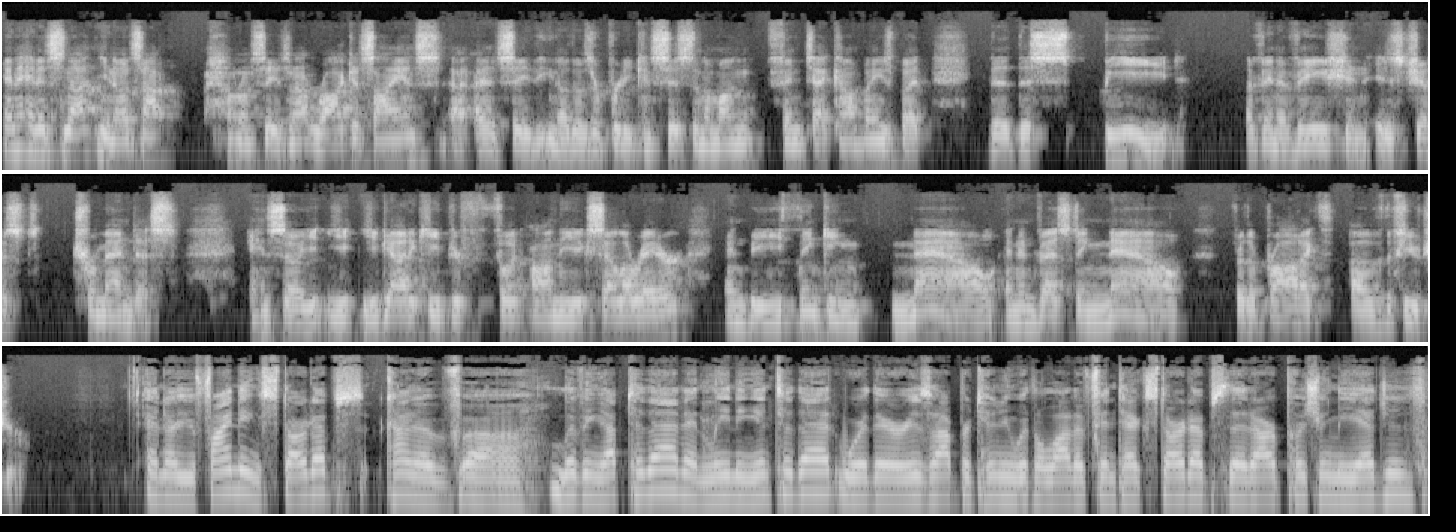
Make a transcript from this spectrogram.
and, and it's not, you know, it's not I don't want to say it's not rocket science. I'd say you know those are pretty consistent among fintech companies, but the the speed of innovation is just tremendous. And so you, you got to keep your foot on the accelerator and be thinking now and investing now for the product of the future. And are you finding startups kind of uh, living up to that and leaning into that, where there is opportunity with a lot of fintech startups that are pushing the edges?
